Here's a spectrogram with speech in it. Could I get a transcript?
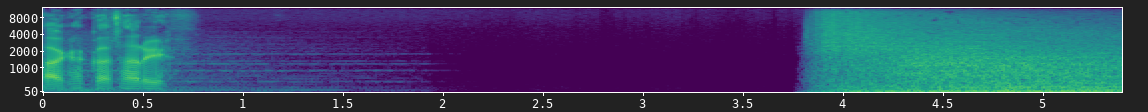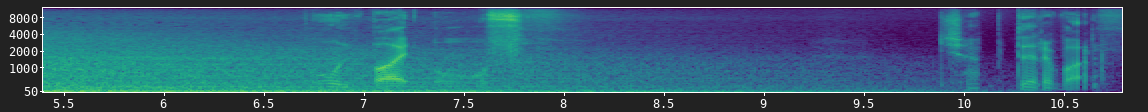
Aika kasari. On by off. Chapter 1.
